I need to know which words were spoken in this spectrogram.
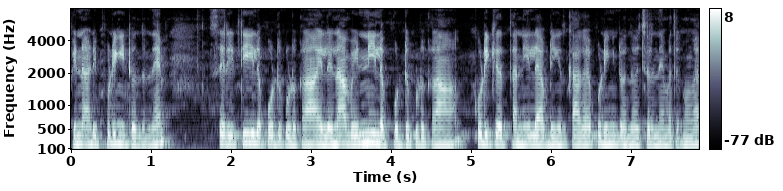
பின்னாடி பிடுங்கிட்டு வந்திருந்தேன். சரி டீயில் போட்டு கொடுக்கலாம் இல்லைன்னா வெந்நீரில் போட்டு கொடுக்கலாம் குடிக்கிற தண்ணியில் அப்படிங்கிறதுக்காக பிடுங்கிட்டு வந்து வச்சுருந்தேன் பார்த்துக்கோங்க.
